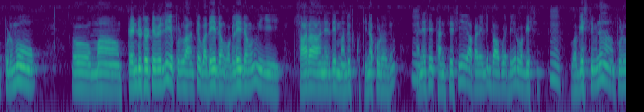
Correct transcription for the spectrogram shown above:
అప్పుడు మా ఫ్రెండ్ తోటి వెళ్ళి ఇప్పుడు అంతే వదిలేద్దాం వదిలేద్దాము ఈ సారా అనేది మందు తినకూడదు అనేసి తంచేసి అక్కడ వెళ్ళి బాబు గారి దగ్గర వగేసి ఉమ్. వగేసిన అప్పుడు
